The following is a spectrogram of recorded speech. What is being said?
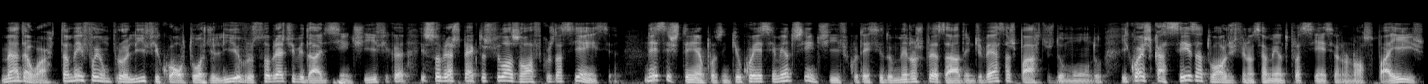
Medawar também foi um prolífico autor de livros sobre atividade científica e sobre aspectos filosóficos da ciência. Nesses tempos em que o conhecimento científico tem sido menosprezado em diversas partes do mundo e com a escassez atual de financiamento para a ciência no nosso país,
